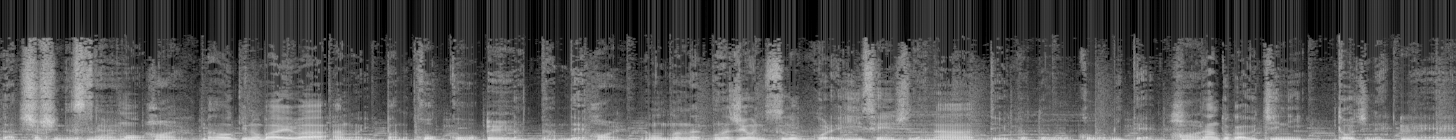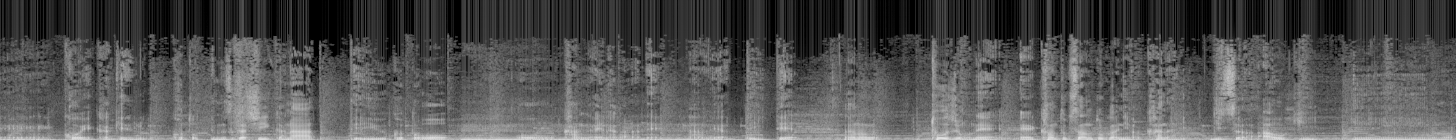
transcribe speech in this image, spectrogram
だったん出身でですすけども、ね。はい。まあ、青木の場合はあの一般の高校だったんで、ええ。はい。同じようにすごくこれいい選手だなっていうことをこう見て、はい。なんとかうちに当時ね、うん。えー声かけることって難しいかなっていうことを考えながらねあのやっていてあの当時もねえー監督さんとかにはかなり実は青木えーの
